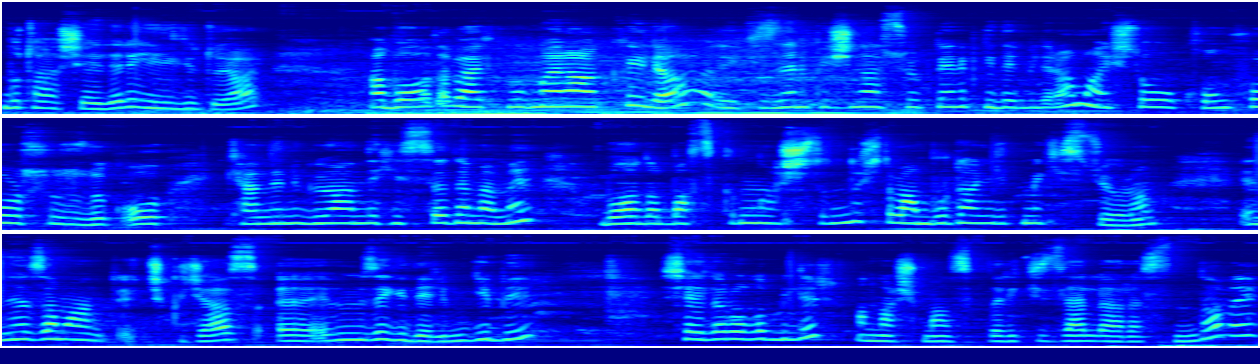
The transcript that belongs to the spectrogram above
bu tarz şeylere ilgi duyar. Ha boğa da belki bu merakıyla ikizlerin peşinden sürüklenip gidebilir ama işte o konforsuzluk, o kendini güvende hissedememe boğada baskınlaştığında işte ben buradan gitmek istiyorum. E ne zaman çıkacağız? E, evimize gidelim gibi şeyler olabilir anlaşmazlıklar ikizlerle arasında ve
